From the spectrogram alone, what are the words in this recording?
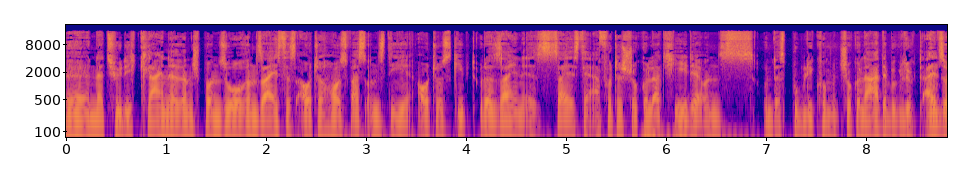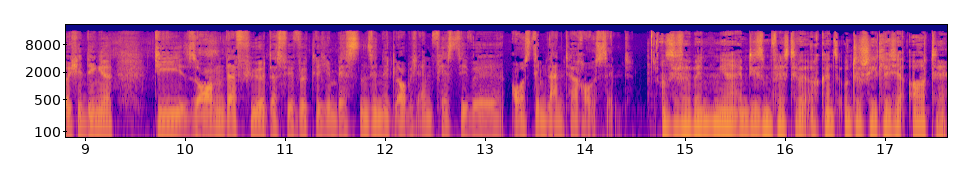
äh, natürlich kleineren Sponsoren, sei es das Autohaus, was uns die Autos gibt, oder sei es, sei es der Erfurter Schokolatier, der uns und das Publikum mit Schokolade beglückt. All solche Dinge, die sorgen dafür, dass wir wirklich im besten Sinne, glaube ich, ein Festival aus dem Land heraus sind. Und Sie verbinden ja in diesem Festival auch ganz unterschiedliche Orte.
